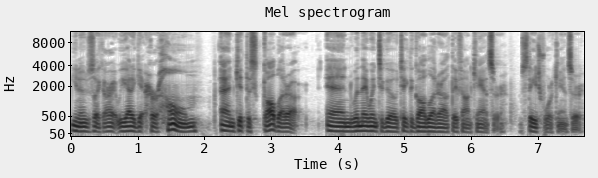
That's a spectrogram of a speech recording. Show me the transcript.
you know, it's like, all right, we got to get her home and get this gallbladder out. And when they went to go take the gallbladder out, they found cancer, stage four cancer.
